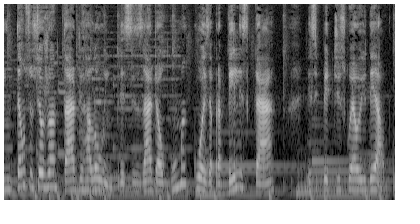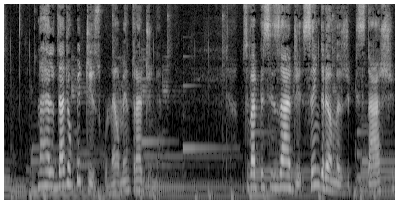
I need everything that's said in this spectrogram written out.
Então, se o seu jantar de Halloween precisar de alguma coisa para beliscar, esse petisco é o ideal. Na realidade, é um petisco, né? Uma entradinha. Você vai precisar de 100 gramas de pistache,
